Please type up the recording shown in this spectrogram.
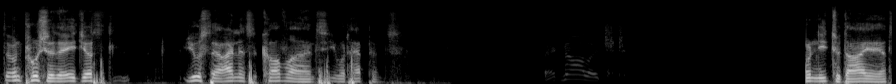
Don't push it, A. Just use the islands to cover and see what happens. Acknowledged. Don't need to die yet.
